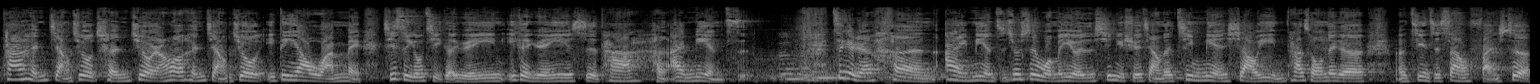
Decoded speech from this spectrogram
他很讲究成就，然后很讲究一定要完美？其实有几个原因，一个原因是他很爱面子。这个人很爱面子，就是我们有心理学讲的镜面效应，他从那个呃镜子上反射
